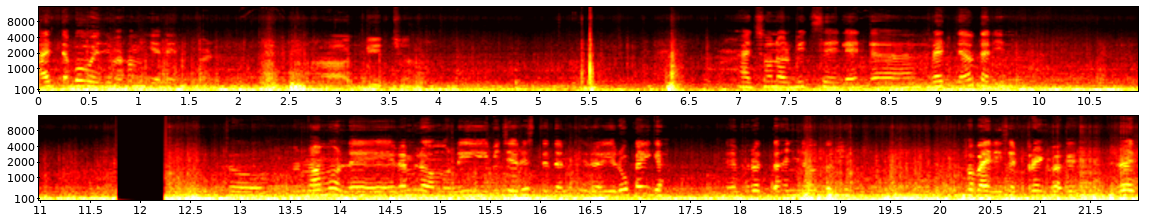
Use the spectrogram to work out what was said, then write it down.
આજ તો બહુ જ એમાં સમજીએ નહીં. પણ હા બીચ છે ને આજ સોનલ બીચ છે એટલે રાતને આવતા રહીએ તો મામો ને રમલો મામો ને એ બીજે રિશ્તેદાર ઘેર એ રોકાઈ ગયા. ને ભરત તો હાંજને આવતો રહ્યો ખબર છે ત્રણ વાગે, રાત,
